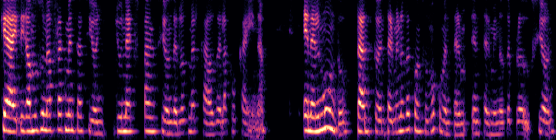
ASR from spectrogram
que hay, digamos, una fragmentación y una expansión de los mercados de la cocaína en el mundo, tanto en términos de consumo como en, en términos de producción.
